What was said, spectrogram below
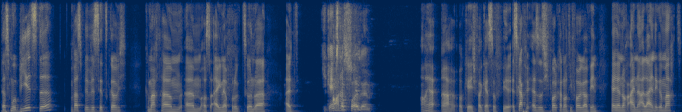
Das mobilste, was wir bis jetzt, glaube ich, gemacht haben, ähm, aus eigener Produktion war als. Die das Gamescom-Folge. Oh ja, ah, okay, ich vergesse so viel. Es gab, also ich wollte gerade noch die Folge erwähnen. Ich hatte ja noch eine alleine gemacht,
